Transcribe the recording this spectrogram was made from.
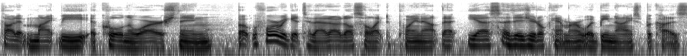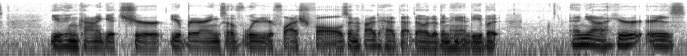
thought it might be a cool noirish thing but before we get to that, I'd also like to point out that yes, a digital camera would be nice because you can kind of get your, your bearings of where your flash falls. And if I'd had that, that would have been handy. But, and yeah, here is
